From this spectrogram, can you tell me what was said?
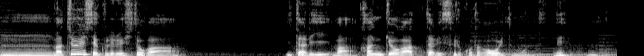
うん、まあ、注意してくれる人がいたり、まあ、環境があったりすることが多いと思うんですね。うん。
